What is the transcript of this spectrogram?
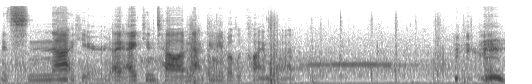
It's not here. I, I can tell I'm not gonna be able to climb that.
